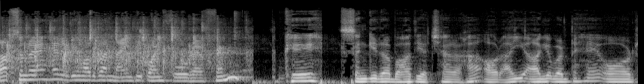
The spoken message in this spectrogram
आप सुन रहे हैं radio Madhuban 90.4 FM. Okay, Sangeeta बहुत ही अच्छा रहा। और आइए, आगे बढ़ते हैं और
